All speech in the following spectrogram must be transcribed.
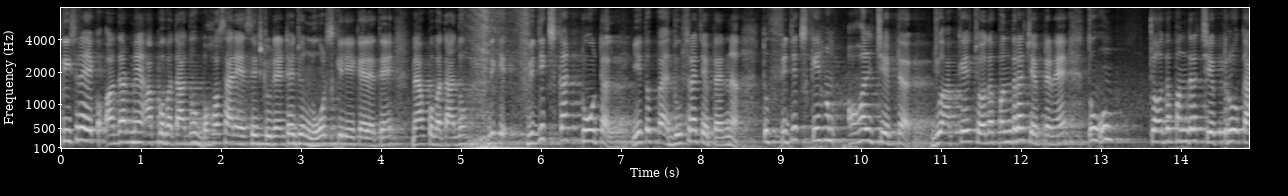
तीसरा एक अदर मैं आपको बता दूँ, बहुत सारे ऐसे स्टूडेंट हैं जो नोट्स के लिए कह रहे थे। मैं आपको बता दूँ, देखिए फिजिक्स का टोटल ये तो दूसरा चैप्टर है ना? तो फिजिक्स के हम ऑल चैप्टर जो आपके चौदह, पंद्रह चैप्टर हैं तो उन चौदह पंद्रह चैप्टरों का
